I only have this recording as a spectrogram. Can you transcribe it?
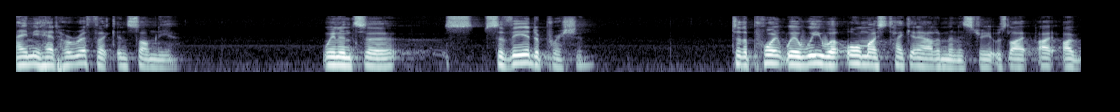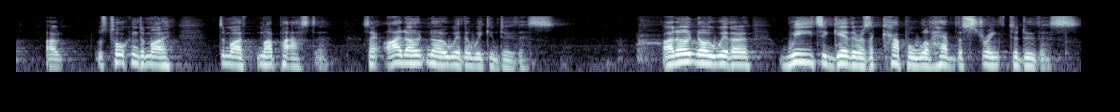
Amy had horrific insomnia, went into s- severe depression to the point where we were almost taken out of ministry. It was like I, I, I was talking to my, to my, my pastor, saying, I don't know whether we can do this. I don't know whether we together as a couple will have the strength to do this.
